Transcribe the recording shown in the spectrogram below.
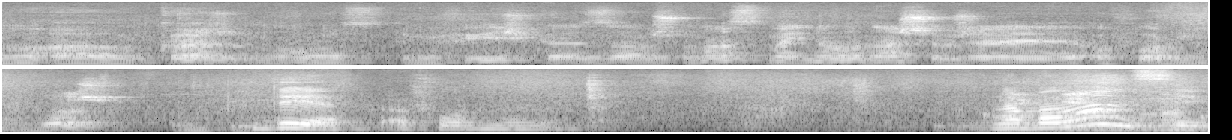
Ну, а каже, ну, Тимофійович казав, що у нас майно наше вже оформлено, да? Де оформлено? На На балансі?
